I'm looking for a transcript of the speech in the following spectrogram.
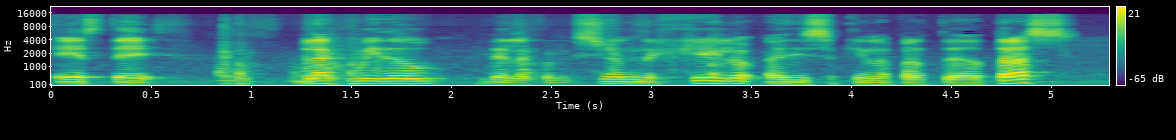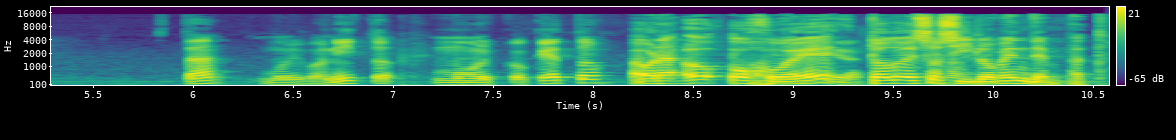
este Black Widow de la colección de Halo. Ahí dice aquí en la parte de atrás. Está muy bonito, muy coqueto. Ahora, ojo, eh, todo eso sí lo venden, pato,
